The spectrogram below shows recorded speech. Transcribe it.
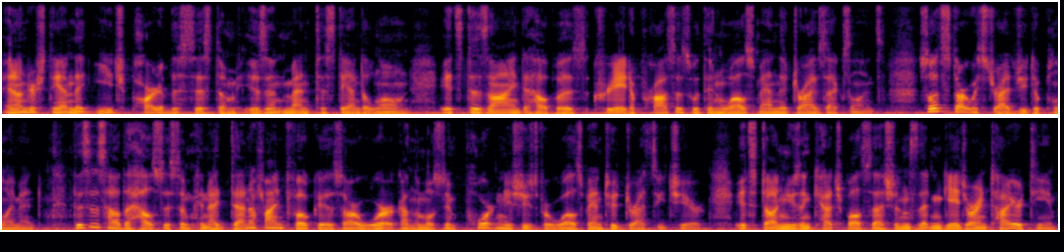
and understand that each part of the system isn't meant to stand alone. It's designed to help us create a process within WellSpan that drives excellence. So let's start with strategy deployment. This is how the health system can identify and focus our work on the most important issues for WellSpan to address each year. It's done using catchball sessions that engage our entire team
